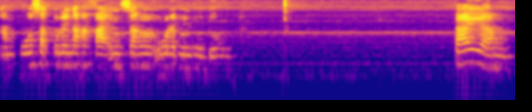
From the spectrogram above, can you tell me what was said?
Ang pusa tuloy nakakain sang ulam ni Dudong. Sayang.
